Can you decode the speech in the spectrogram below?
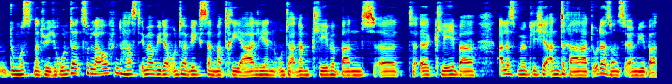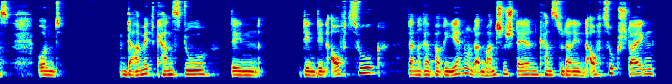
du musst natürlich runterzulaufen, hast immer wieder unterwegs dann Materialien, unter anderem Klebeband, äh, äh, Kleber, alles Mögliche an Draht oder sonst irgendwie was. Und damit kannst du den, den, den Aufzug dann reparieren und an manchen Stellen kannst du dann in den Aufzug steigen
